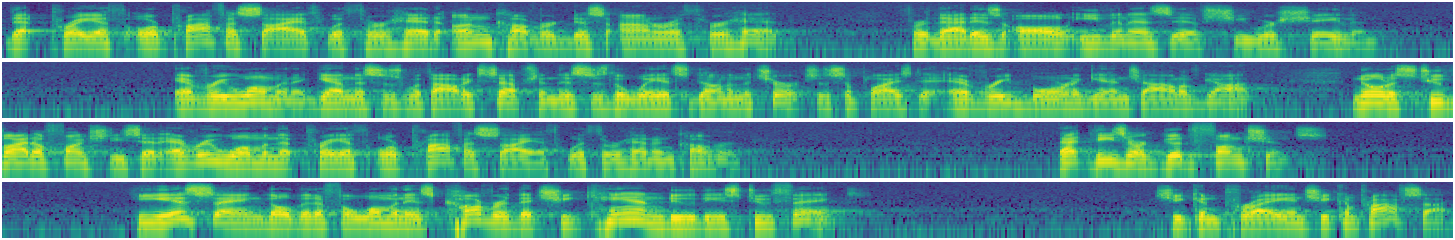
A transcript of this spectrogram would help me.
that prayeth or prophesieth with her head uncovered dishonoreth her head, for that is all even as if she were shaven. Every woman, again, this is without exception. This is the way it's done in the church. This applies to every born again child of God. Notice two vital functions. He said, Every woman that prayeth or prophesieth with her head uncovered. That, these are good functions. He is saying, though, that if a woman is covered, that she can do these two things. She can pray and she can prophesy.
